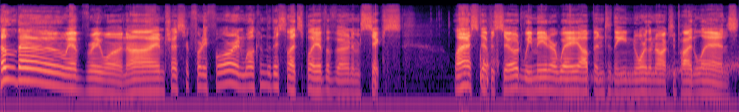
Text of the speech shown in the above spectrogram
Hello everyone, I'm Chessrook44 and welcome to this Let's Play of Avernum 6. Last episode, we made our way up into the northern occupied lands.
